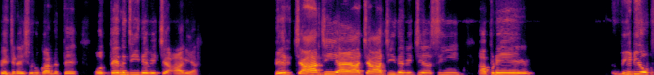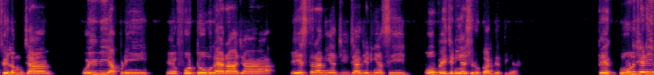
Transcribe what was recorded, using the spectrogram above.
ਭੇਜਣੇ ਸ਼ੁਰੂ ਕਰ ਦਿੱਤੇ, ਉਹ 3G ਦੇ ਵਿੱਚ ਆ ਗਿਆ। ਫਿਰ 4G ਆਇਆ 4G ਦੇ ਵਿੱਚ ਅਸੀਂ ਆਪਣੇ ਵੀਡੀਓ ਫਿਲਮ ਜਾਂ ਕੋਈ ਵੀ ਆਪਣੀ ਫੋਟੋ ਵਗੈਰਾ ਜਾਂ ਇਸ ਤਰ੍ਹਾਂ ਦੀਆਂ ਚੀਜ਼ਾਂ ਜਿਹੜੀਆਂ ਸੀ ਉਹ ਭੇਜਣੀਆਂ ਸ਼ੁਰੂ ਕਰ ਦਿੱਤੀਆਂ। ਤੇ ਹੁਣ ਜਿਹੜੀ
